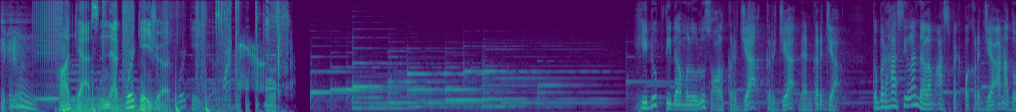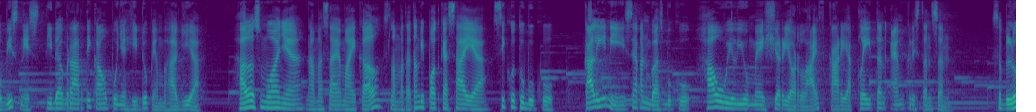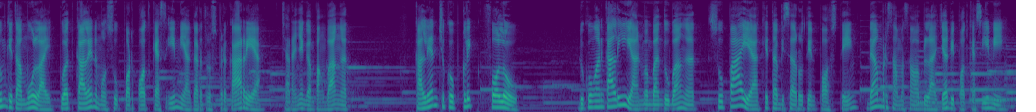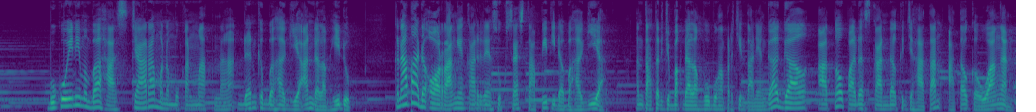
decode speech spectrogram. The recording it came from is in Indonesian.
Podcast Network Asia. Hidup tidak melulu soal kerja, kerja, dan kerja. Keberhasilan dalam aspek pekerjaan atau bisnis tidak berarti kamu punya hidup yang bahagia. Halo semuanya, nama saya Michael. Selamat datang di podcast saya, Sikutu Buku. Kali ini saya akan bahas buku How Will You Measure Your Life karya Clayton M. Christensen. Sebelum kita mulai, buat kalian yang mau support podcast ini agar terus berkarya, caranya gampang banget. Kalian cukup klik follow. Dukungan kalian membantu banget supaya kita bisa rutin posting dan bersama-sama belajar di podcast ini. Buku ini membahas cara menemukan makna dan kebahagiaan dalam hidup. Kenapa ada orang yang karirnya sukses tapi tidak bahagia? Entah terjebak dalam hubungan percintaan yang gagal atau pada skandal kejahatan atau keuangan.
